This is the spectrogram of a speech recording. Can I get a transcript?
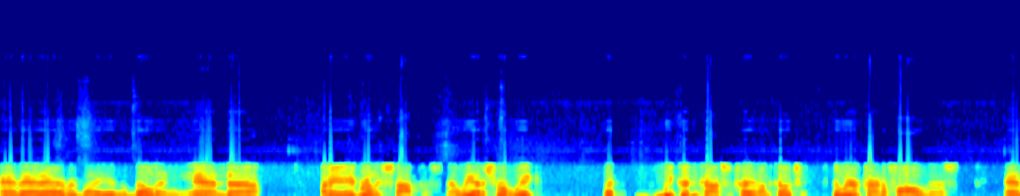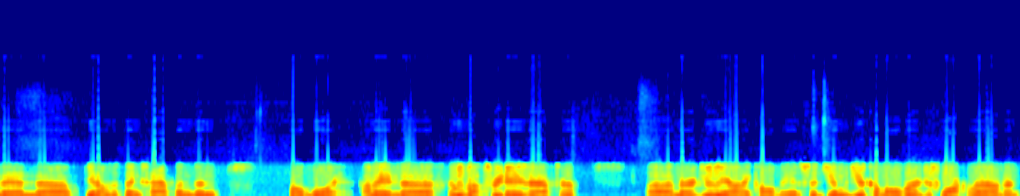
And then everybody in the building, and uh, I mean, it really stopped us. Now we had a short week, but we couldn't concentrate on coaching. We were trying to follow this. And then, uh, you know, the things happened, and oh boy, I mean, uh, it was about three days after uh, Mayor Giuliani called me and said, Jim, would you come over and just walk around and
